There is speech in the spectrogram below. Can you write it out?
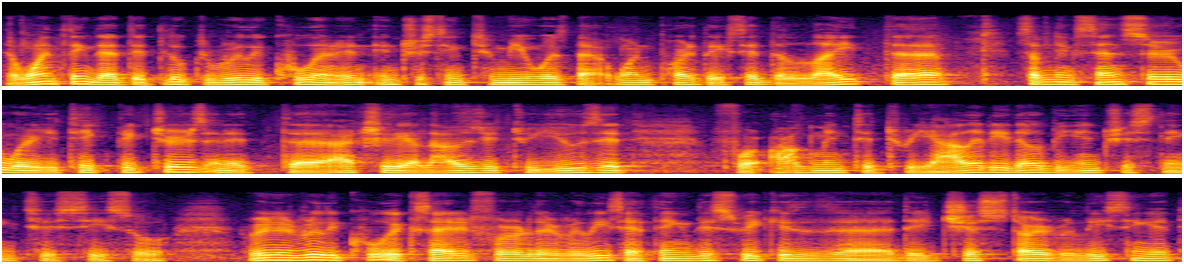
The one thing that it looked really cool and interesting to me was that one part they said the light uh, something sensor where you take pictures and it uh, actually allows you to use it for augmented reality that would be interesting to see. So really really cool. Excited for the release. I think this week is uh, they just started releasing it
